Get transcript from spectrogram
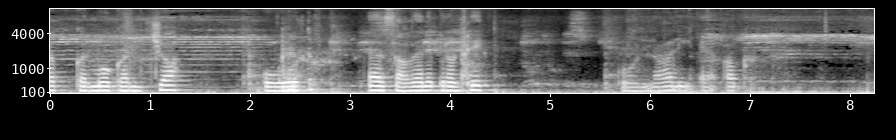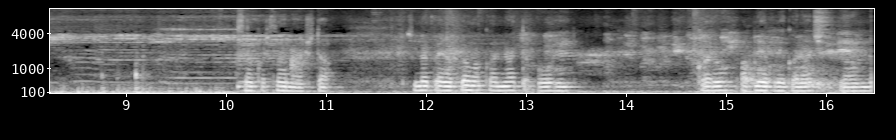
तक गर्मो गर्म चाह और सागा ने परांठे। नाल ही है अग करसा नाश्ता जिन्हें भैन भरावान करना तो वह भी करो अपने अपने घर आराम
